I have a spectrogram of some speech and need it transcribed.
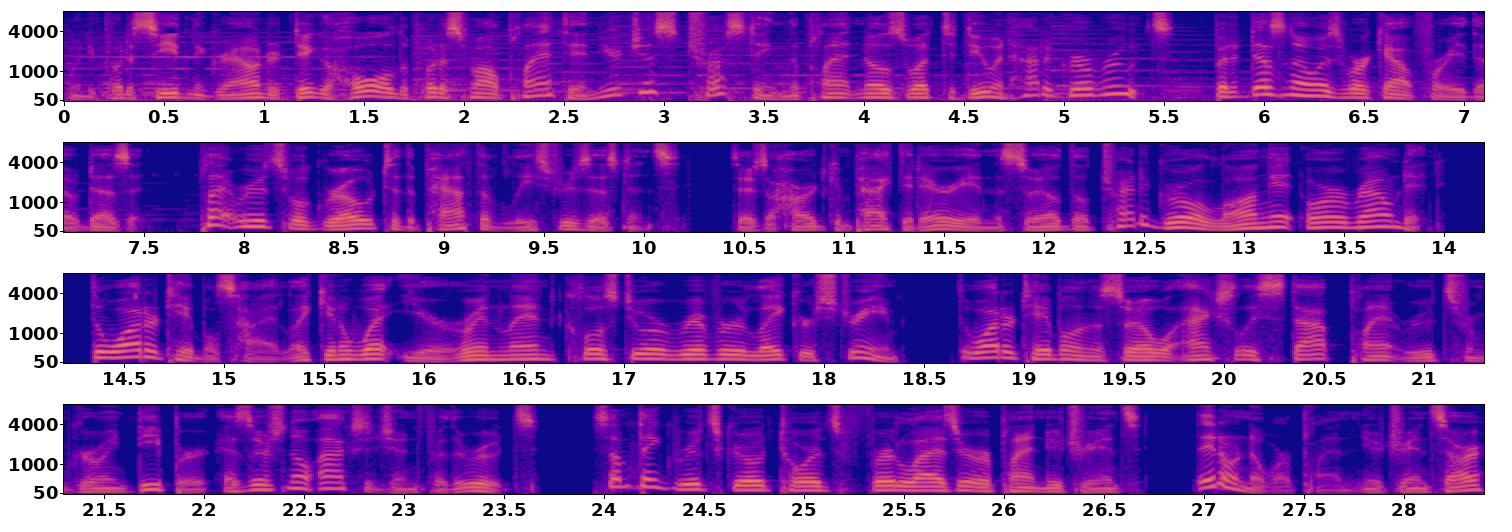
When you put a seed in the ground or dig a hole to put a small plant in, you're just trusting the plant knows what to do and how to grow roots. But it doesn't always work out for you, though, does it? Plant roots will grow to the path of least resistance. If there's a hard, compacted area in the soil, they'll try to grow along it or around it. The water table's high, like in a wet year or in land close to a river, lake, or stream, the water table in the soil will actually stop plant roots from growing deeper as there's no oxygen for the roots. Some think roots grow towards fertilizer or plant nutrients. They don't know where plant nutrients are,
